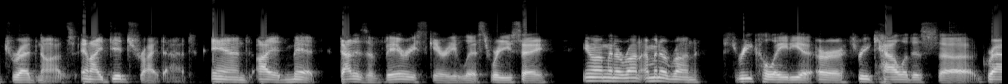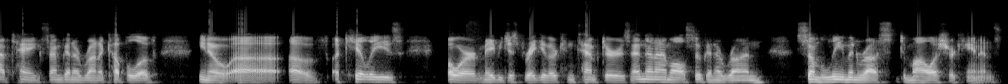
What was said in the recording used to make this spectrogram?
Dreadnoughts, and I did try that, and I admit that is a very scary list where you say, you know, I'm going to run, I'm going to run three Calladia or three Caladius uh, grav tanks. I'm going to run a couple of, you know, uh, of Achillus or maybe just regular contemptors, and then I'm also going to run some Leman Russ demolisher cannons.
